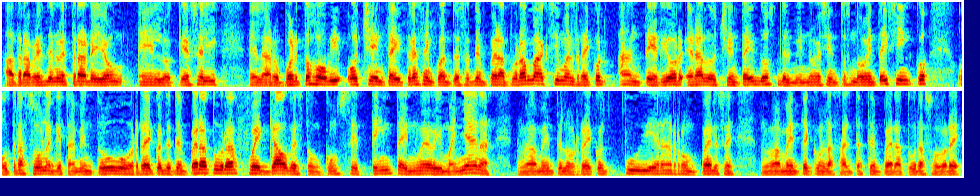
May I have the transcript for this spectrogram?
a través de nuestra región en lo que es el, el aeropuerto Hobby, 83 en cuanto a esa temperatura máxima. El récord anterior era de 82 del 1995. Otra zona que también tuvo récord de temperatura fue Galveston con 79 y mañana nuevamente los récords pudieran romperse nuevamente con las altas temperaturas sobre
